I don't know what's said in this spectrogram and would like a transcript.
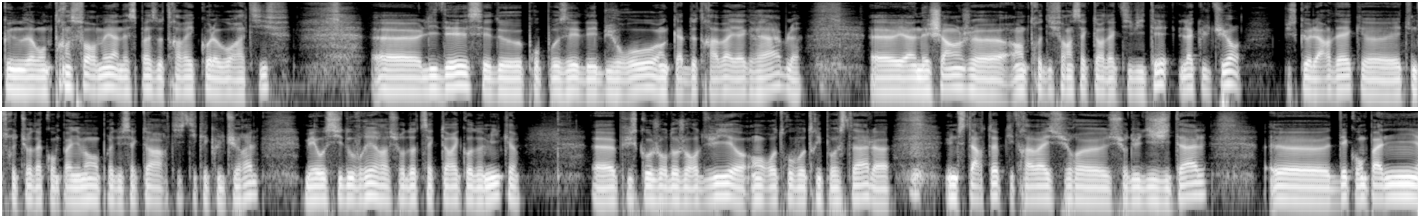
que nous avons transformé en espace de travail collaboratif. L'idée, c'est de proposer des bureaux, un cadre de travail agréable et un échange entre différents secteurs d'activité, la culture, puisque l'ARDEC euh, est une structure d'accompagnement auprès du secteur artistique et culturel, mais aussi d'ouvrir sur d'autres secteurs économiques. Euh, puisqu'au jour d'aujourd'hui, on retrouve au Tripostal euh, une start-up qui travaille sur, sur du digital, des compagnies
